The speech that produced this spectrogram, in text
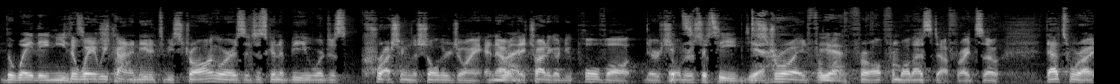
The way they need the way we kind of need it to be strong, or is it just going to be we're just crushing the shoulder joint, and now right. when they try to go do pole vault, their shoulders fatigued, yeah. destroyed from yeah. all, from all that stuff, right? So that's where I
